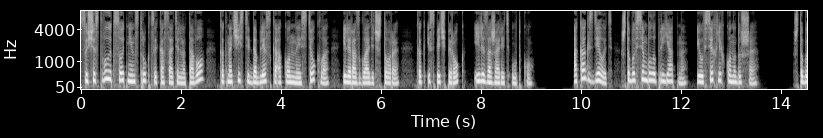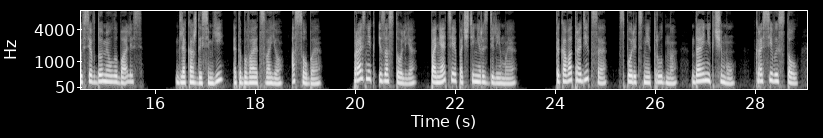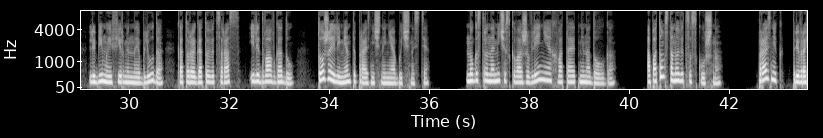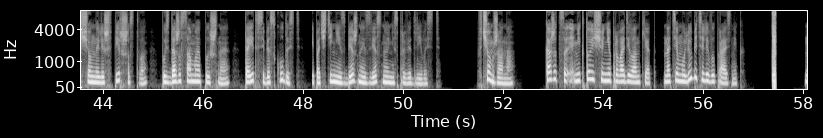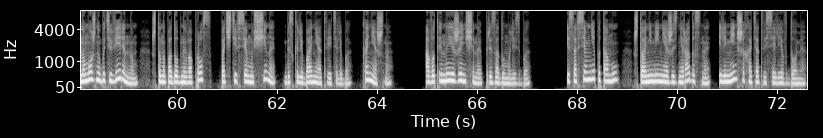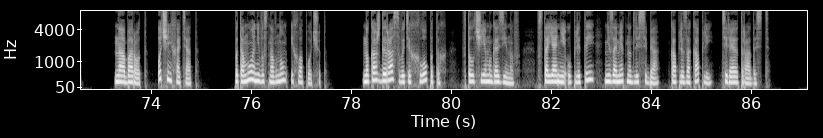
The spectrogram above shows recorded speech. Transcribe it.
Существует сотни инструкций касательно того, как начистить до блеска оконные стекла или разгладить шторы, как испечь пирог или зажарить утку. А как сделать, чтобы всем было приятно и у всех легко на душе? Чтобы все в доме улыбались? Для каждой семьи это бывает свое, особое. Праздник и застолье – понятия почти неразделимые. Такова традиция, спорить с ней трудно, да и ни к чему. Красивый стол – любимые фирменные блюда, которые готовятся раз или два в году, тоже элементы праздничной необычности. Но гастрономического оживления хватает ненадолго. А потом становится скучно. Праздник, превращенный лишь в пиршество, пусть даже самое пышное, таит в себе скудость и почти неизбежно известную несправедливость. В чем же она? Кажется, никто еще не проводил анкет на тему «Любите ли вы праздник?». Но можно быть уверенным, что на подобный вопрос почти все мужчины без колебаний ответили бы «конечно». А вот иные женщины призадумались бы. И совсем не потому, что они менее жизнерадостны или меньше хотят веселья в доме. Наоборот, очень хотят. Потому они в основном и хлопочут. Но каждый раз в этих хлопотах, в толчье магазинов, в стоянии у плиты незаметно для себя, капля за каплей, теряют радость.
